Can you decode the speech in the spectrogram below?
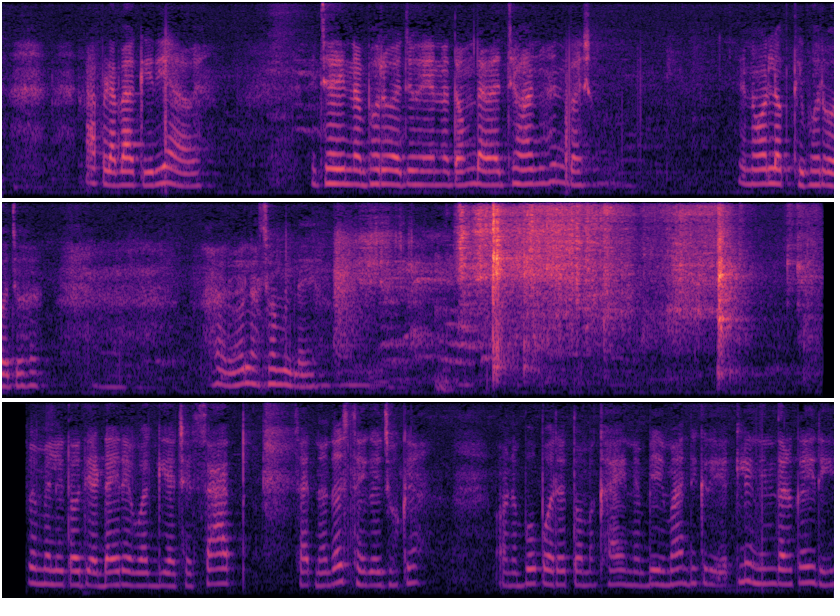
આપણા બાકી રહ્યા હવે. જઈને ભરવા જોઈએ એને તો અમદાવાદ જવાનું છે ને પાછું. એનો અલગથી ભરવો જોઈએ સારું વહેલા જમી લઈએ. ફેમિલી તો અત્યારે ડાયરેક્ટ વાગ્યા છે સાત. સાતના દસ થઈ ગઈ જોકે. અને બપોરે તો અમે ખાઈને બે માં દીકરી એટલી નિંદર કરી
